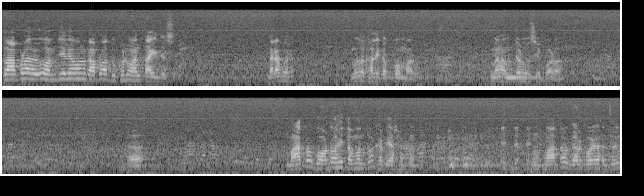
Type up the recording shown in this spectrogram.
તો આપણે એવું સમજી લેવાનું કે આપણા દુઃખનો અંત આવી જશે. બરાબર? હું તો ખાલી ગપ્પો મારું. મને સમજણ ઓછી પડે હા માં તો ગોડો હી તમને તો ખબર. માં તો ઘર ખોયો છું.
